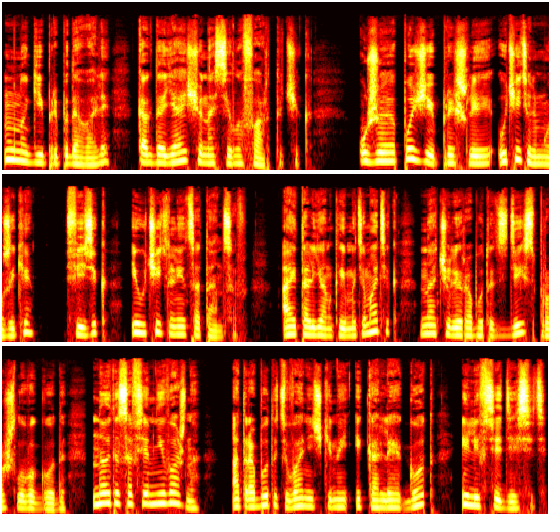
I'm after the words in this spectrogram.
«Многие преподавали, когда я еще носила фартучек. Уже позже пришли учитель музыки, физик и учительница танцев. А итальянка и математик начали работать здесь с прошлого года. Но это совсем не важно. Отработать Ванечкиной и Кале год или все десять.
